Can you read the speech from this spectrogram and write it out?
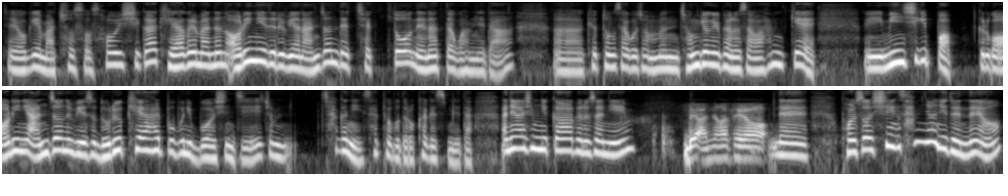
자, 여기에 맞춰서 서울시가 계약을 맞는 어린이들을 위한 안전대책도 내놨다고 합니다. 아, 교통사고 전문 정경일 변호사와 함께 이 민식이법, 그리고 어린이 안전을 위해서 노력해야 할 부분이 무엇인지 좀 차근히 살펴보도록 하겠습니다. 안녕하십니까, 변호사님. 네, 안녕하세요. 네. 벌써 시행 3년이 됐네요.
